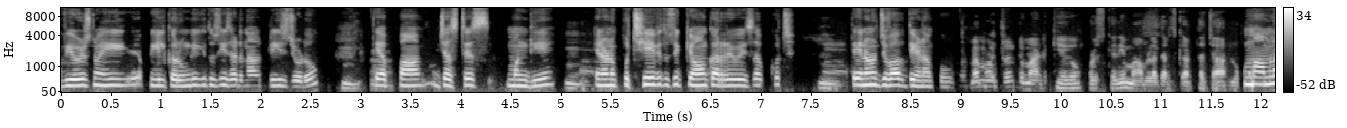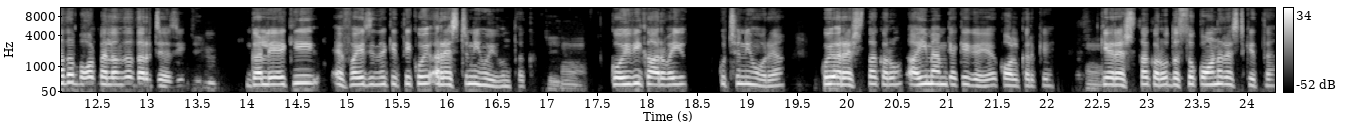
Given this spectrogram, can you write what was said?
ਵਿਊਅਰਸ ਨੂੰ ਇਹੀ ਅਪੀਲ ਕਰੂੰਗੀ ਕਿ ਤੁਸੀਂ ਸਾਡੇ ਨਾਲ ਪਲੀਜ਼ ਜੁੜੋ ਤੇ ਆਪਾਂ ਜਸਟਿਸ ਮੰਗੀਏ। ਇਹਨਾਂ ਨੂੰ ਪੁੱਛੀਏ ਵੀ ਤੁਸੀਂ ਕਿਉਂ ਕਰ ਰਹੇ ਹੋ ਇਹ ਸਭ ਕੁਝ। ਤੇ ਇਹਨਾਂ ਨੂੰ ਜਵਾਬ ਦੇਣਾ ਪਊਗਾ। ਮੈਮ ਹੁਣ ਤੱਕ ਡਿਮਾਂਡ ਕੀ ਹੈਗਾ? ਪੁਲਿਸ ਕਹਿੰਦੀ ਮਾਮਲਾ ਦਰਜ ਕਰਤਾ ਚਾਰ ਲੋਕ ਮਾਮਲਾ ਤਾਂ ਬਹੁਤ ਪਹਿਲਾਂ ਦਾ ਦਰਜ ਹੈ ਜੀ। ਗੱਲ ਇਹ ਹੈ ਕਿ ਐਫ ਆਈ ਜਿਹਨੇ ਕੀਤੀ ਕੋਈ ਅਰੈਸਟ ਨਹੀਂ ਹੋਈ ਹੁਣ ਤੱਕ। ਕੋਈ ਵੀ ਕਾਰਵਾਈ ਕੁਝ ਨਹੀਂ ਹੋ ਰਿਹਾ। ਕੋਈ ਅਰੈਸਟ ਤਾਂ ਕਰੋ। ਆਹੀ ਮੈਮ ਕਹਿ ਕੇ ਗਏ ਆ ਕਾਲ ਕਰਕੇ। ਕਿ ਅਰੈਸਟ ਤਾਂ ਕਰੋ। ਦੱਸੋ ਕੌਣ ਅਰੈਸਟ ਕੀਤਾ?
